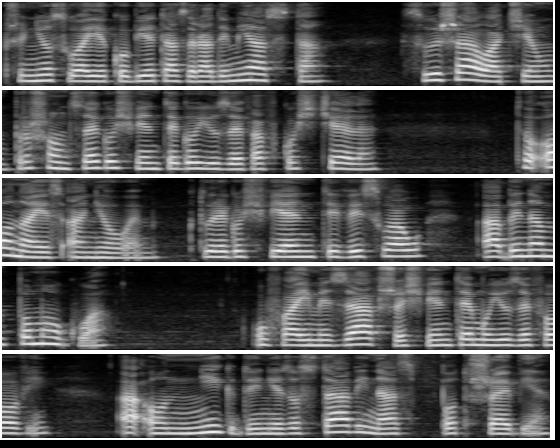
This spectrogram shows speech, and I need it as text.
przyniosła je kobieta z rady miasta. Słyszała cię proszącego świętego Józefa w kościele. To ona jest aniołem, którego święty wysłał, aby nam pomogła. Ufajmy zawsze świętemu Józefowi, a on nigdy nie zostawi nas w potrzebie.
